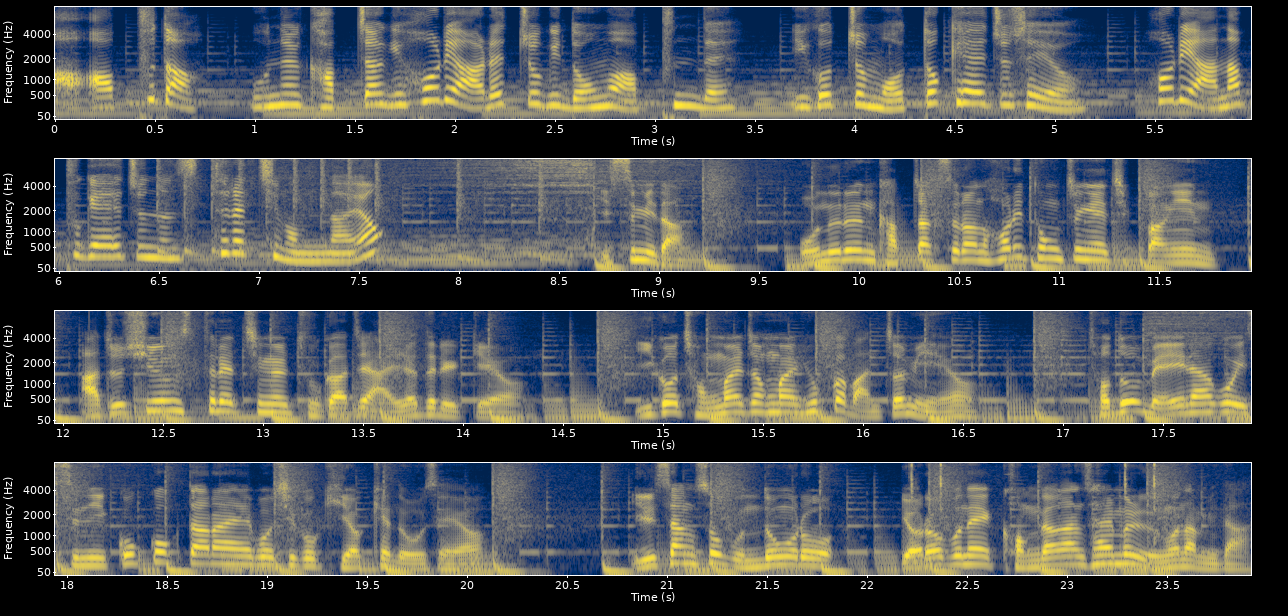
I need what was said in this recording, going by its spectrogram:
아, 아프다. 오늘 갑자기 허리 아래쪽이 너무 아픈데 이것 좀 어떻게 해주세요. 허리 안 아프게 해주는 스트레칭 없나요? 있습니다. 오늘은 갑작스런 허리 통증의 직방인 아주 쉬운 스트레칭을 두 가지 알려드릴게요. 이거 정말 정말 효과 만점이에요. 저도 매일 하고 있으니 꼭꼭 따라 해보시고 기억해 놓으세요. 일상 속 운동으로 여러분의 건강한 삶을 응원합니다.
